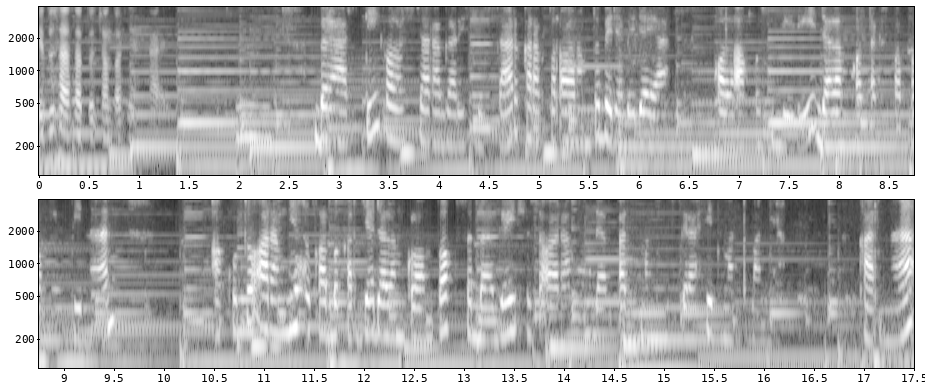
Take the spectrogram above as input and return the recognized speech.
Itu salah satu contohnya hmm, berarti kalau secara garis besar karakter orang tuh beda-beda ya. Kalau aku sendiri dalam konteks kepemimpinan aku tuh orangnya suka bekerja dalam kelompok sebagai seseorang yang dapat menginspirasi teman-temannya karena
